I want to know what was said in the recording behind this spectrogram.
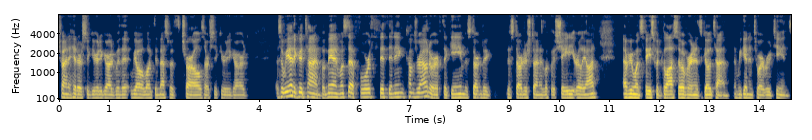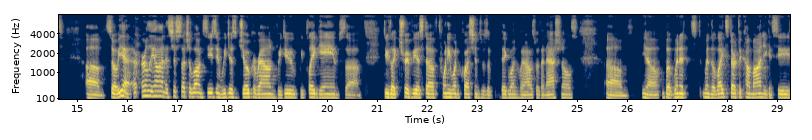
trying to hit our security guard with it. We all like to mess with Charles, our security guard. So we had a good time. But man, once that fourth, fifth inning comes around, or if the game is starting to the starter's starting to look like shady early on, everyone's face would gloss over and it's go time, and we get into our routines. Um, so yeah, early on, it's just such a long season. We just joke around. We do, we play games, um, do like trivia stuff. Twenty one questions was a big one when I was with the Nationals. Um, you know, but when it's when the lights start to come on, you can see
